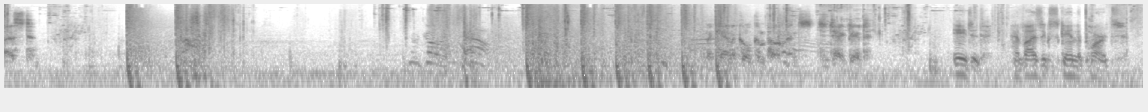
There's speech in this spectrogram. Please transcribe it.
Request. You're going down! Mechanical components detected. Agent, have ISAC scan the parts.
